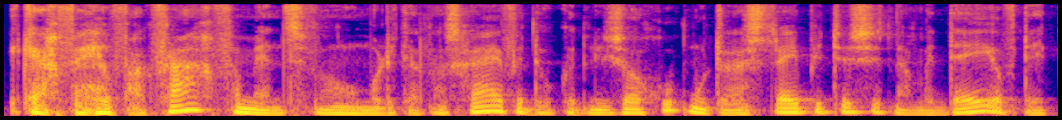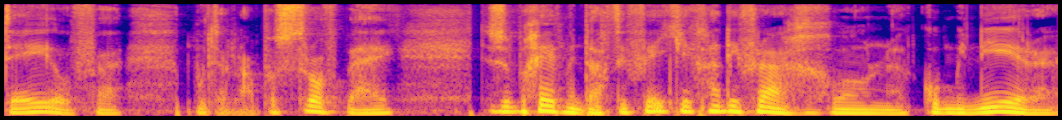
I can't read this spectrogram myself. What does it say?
ik krijg heel vaak vragen van mensen. Hoe moet ik dat dan schrijven? Doe ik het nu zo goed? Moet er een streepje tussen? Nou, met D of DT? Of uh, moet er een apostrof bij? Dus op een gegeven moment dacht ik, weet je, ik ga die vragen gewoon combineren.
